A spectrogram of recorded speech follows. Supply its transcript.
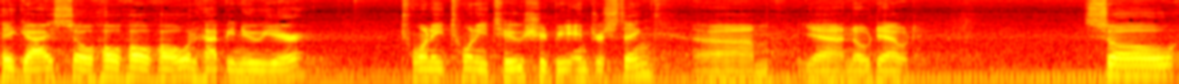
Hey guys, so ho ho ho and happy new year. 2022 should be interesting. Um, yeah, no doubt. So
